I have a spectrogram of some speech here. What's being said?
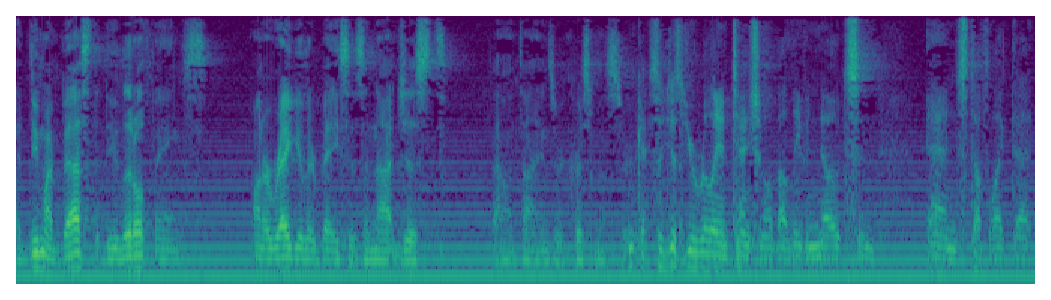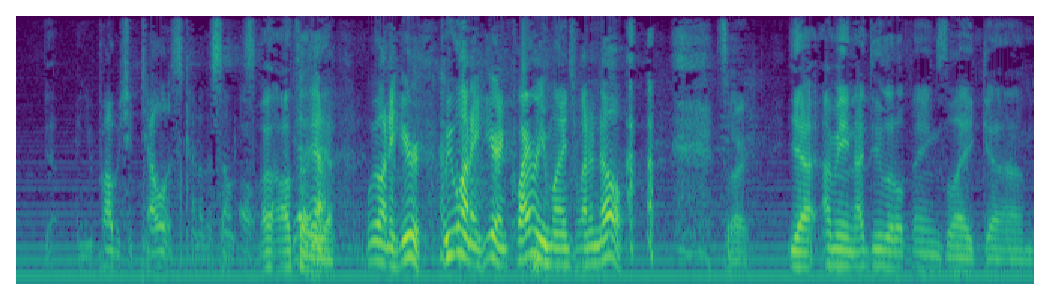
I do my best to do little things on a regular basis and not just Valentine's or Christmas. Or, Okay, so just you're really intentional about leaving notes and and stuff like that. Yeah. And you probably should tell us kind of the sounds. Oh, I'll- I'll tell you, yeah. We want to hear. We want to hear. Inquiring minds want to know. Sorry. Yeah, I mean I do little things like. Um,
